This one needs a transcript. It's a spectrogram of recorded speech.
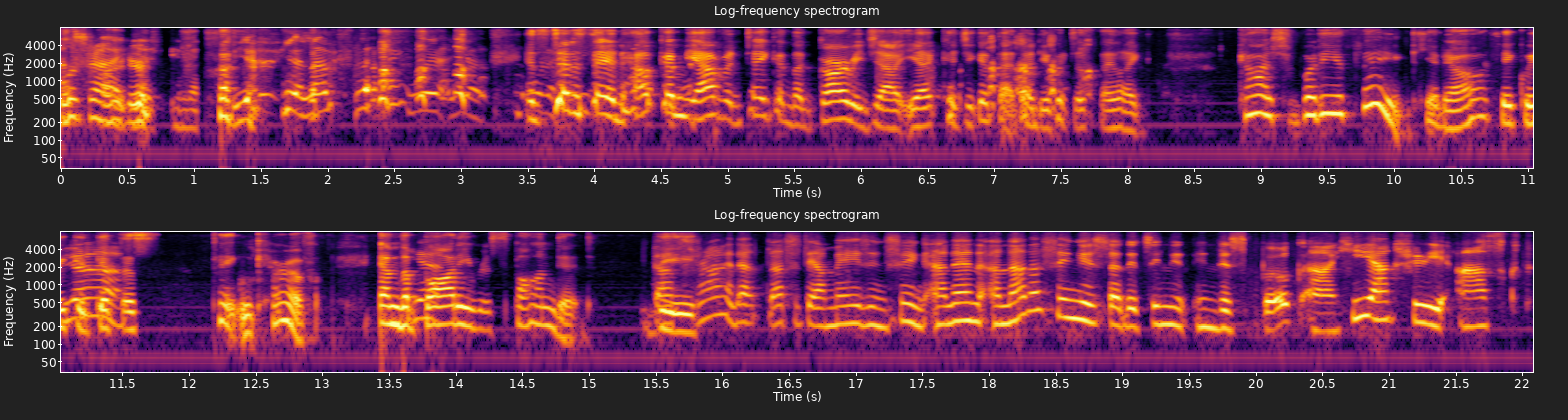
work right. harder? Yes, in a, yeah, yeah, loving, loving way, yeah. Instead of saying, "How come you haven't taken the garbage out yet?" Could you get that done? You could just say, "Like, gosh, what do you think? You know, I think we could get this taken care of." And the Yeah. body responded. That's the- right. That that's the amazing thing. And then another thing is that it's in in this book. Uh, he actually asked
